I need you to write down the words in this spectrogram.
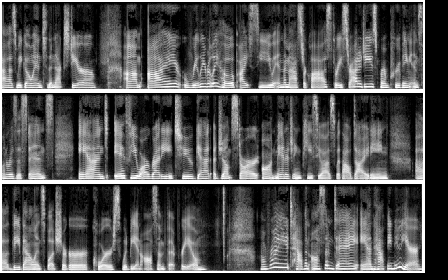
as we go into the next year. Um, I really, really hope I see you in the masterclass Three Strategies for Improving Insulin Resistance. And if you are ready to get a jump start on managing PCOS without dieting, uh, the balanced blood sugar course would be an awesome fit for you. All right. Have an awesome day and Happy New Year.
